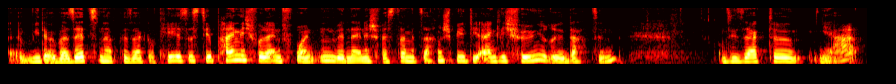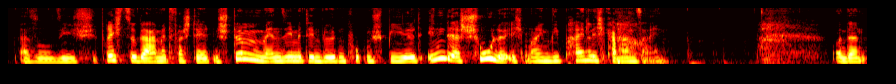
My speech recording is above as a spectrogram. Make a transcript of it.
äh, wieder übersetzt und habe gesagt, okay, es ist dir peinlich vor deinen Freunden, wenn deine Schwester mit Sachen spielt, die eigentlich für Jüngere gedacht sind. Und sie sagte, ja, also sie spricht sogar mit verstellten Stimmen, wenn sie mit den blöden Puppen spielt. In der Schule, ich meine, wie peinlich kann man sein? Und dann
